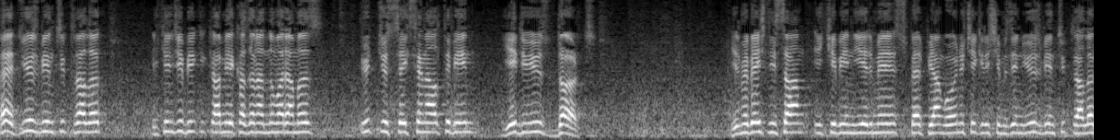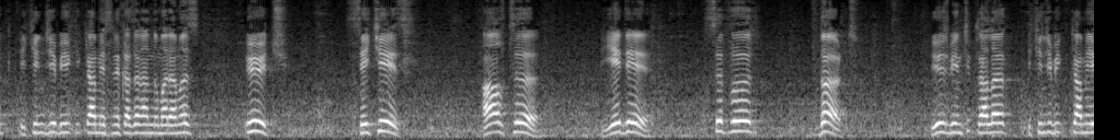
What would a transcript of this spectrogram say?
Evet 100 bin Türk liralık ikinci büyük ikramiye kazanan numaramız 386.704. 25 Nisan 2020 Süper Piyango oyunu çekilişimizin 100 bin Türk liralık ikinci büyük ikramiyesini kazanan numaramız 3, 8, 6, 7, 0, 4. 100 bin Türk liralık ikinci büyük ikramiye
